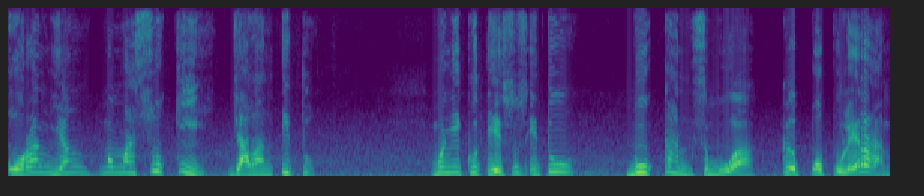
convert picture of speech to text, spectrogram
orang yang memasuki jalan itu. Mengikut Yesus itu bukan sebuah kepopuleran,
